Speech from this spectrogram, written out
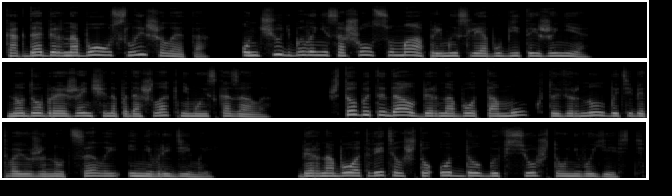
Когда Бернабо услышал это, он чуть было не сошел с ума при мысли об убитой жене. Но добрая женщина подошла к нему и сказала, «Что бы ты дал, Бернабо, тому, кто вернул бы тебе твою жену целой и невредимой?» Бернабо ответил, что отдал бы все, что у него есть.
